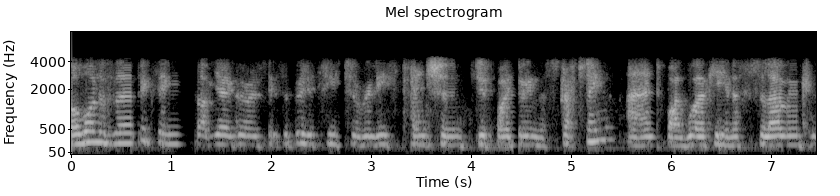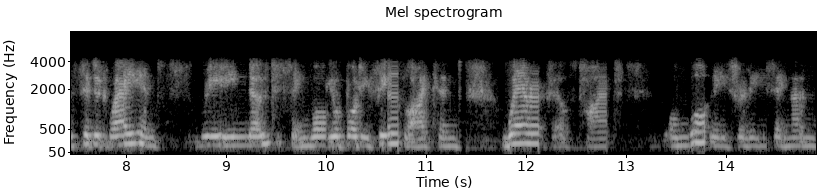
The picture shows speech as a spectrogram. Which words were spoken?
Well, one of the big things about yoga is its ability to release tension just by doing the stretching and by working in a slow and considered way and really noticing what your body feels like and where it feels tight or what needs releasing. And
